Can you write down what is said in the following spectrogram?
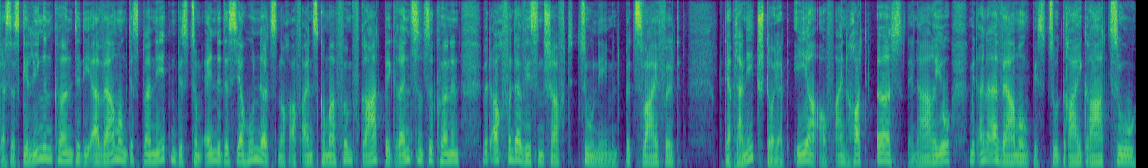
Dass es gelingen könnte, die Erwärmung des Planeten bis zum Ende des Jahrhunderts noch auf 1,5 Grad begrenzen zu können, wird auch von der Wissenschaft zunehmend bezweifelt. Der Planet steuert eher auf ein Hot Earth-Szenario mit einer Erwärmung bis zu drei Grad zu.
